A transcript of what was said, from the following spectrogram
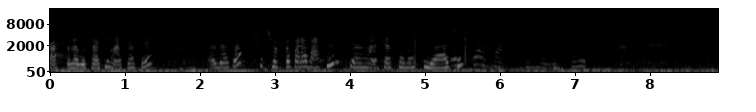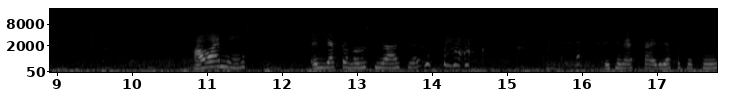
গাছতলায় বসে আছি মাচাতে আর দেখো, ছোট্ট পাড়া বাছু মাচার তলায় শুয়ে আছে। হাওয়া নেই এদিকে একটা গরু শুয়ে আছে। এখানে একটা এদিকে একটা পুকুর।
